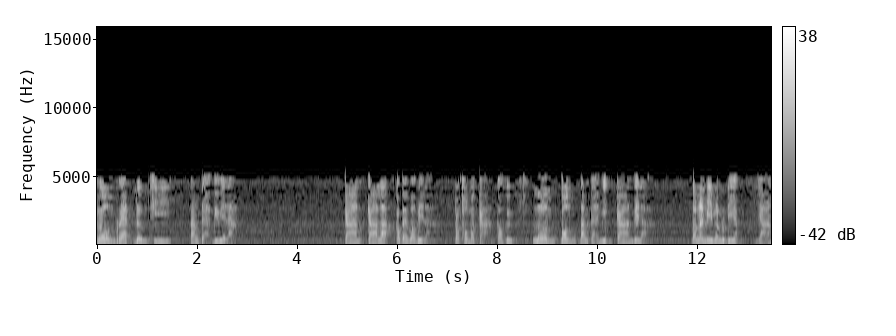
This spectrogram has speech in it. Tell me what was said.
เริ่มแรกเดิมทีตั้งแต่มีเวลา การกาละก็แปลว่าเวลา ปฐมกาลก็คือเริ่มต้นตั้งแต่มีการเวลา ตอนนั้นมีมนุษย์หรือยังยัง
